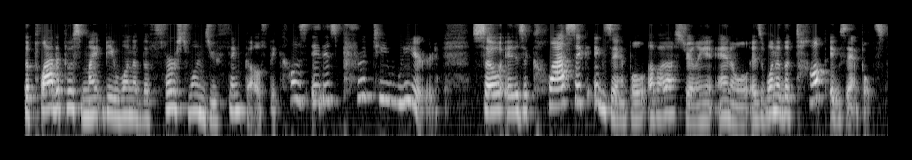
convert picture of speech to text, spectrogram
the platypus might be one of the first ones you think of because it is pretty weird. So it is a classic example of an Australian animal. It's one of the top examples.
